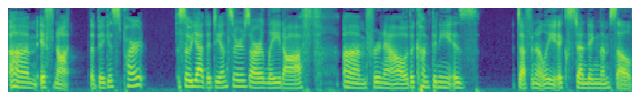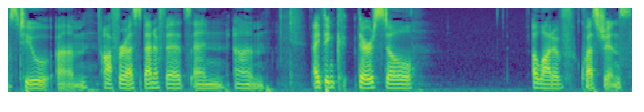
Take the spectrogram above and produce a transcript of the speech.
um, if not the biggest part. So, yeah, the dancers are laid off um, for now. The company is definitely extending themselves to um, offer us benefits. And um, I think there's still a lot of questions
